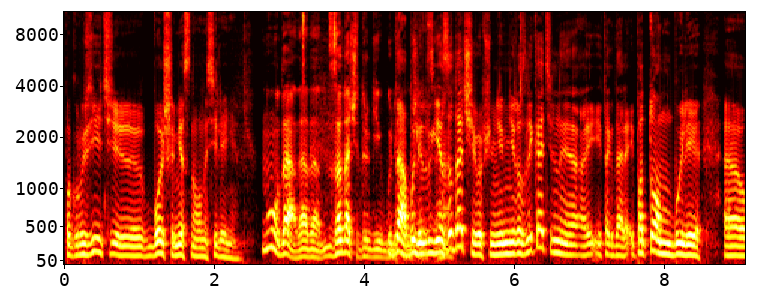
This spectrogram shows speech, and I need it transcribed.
погрузить э, больше местного населения. Ну да, да, да. Задачи другие были. Да, были другие а. задачи, в общем, не, не развлекательные а, и так далее. И потом были э,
